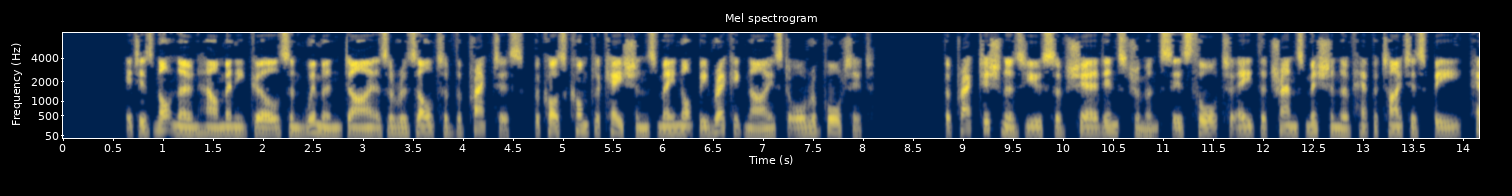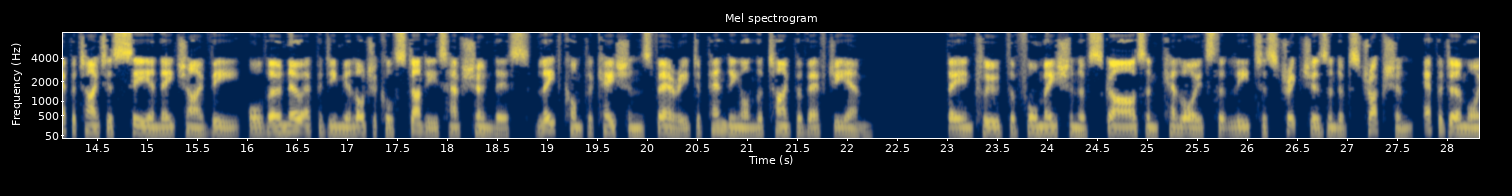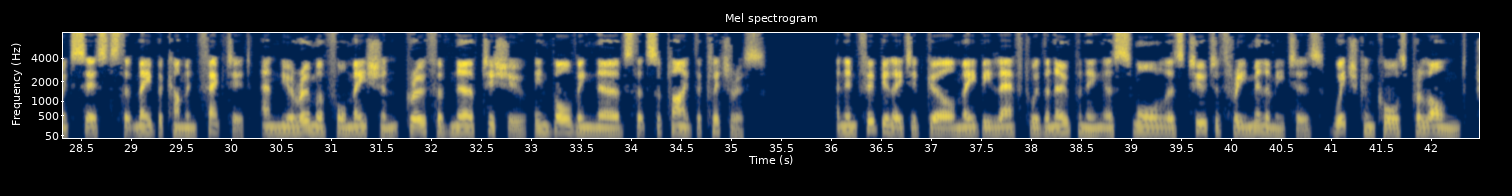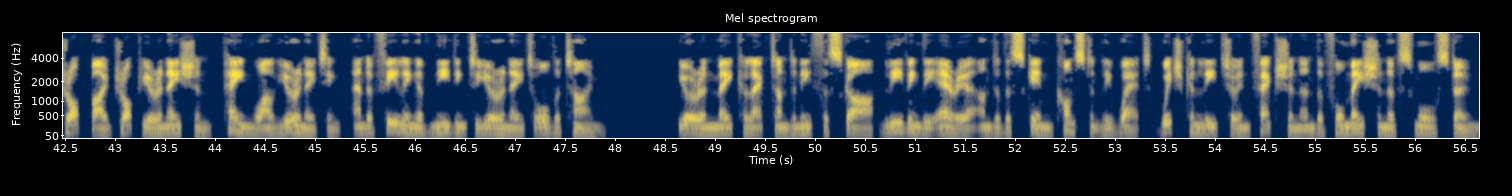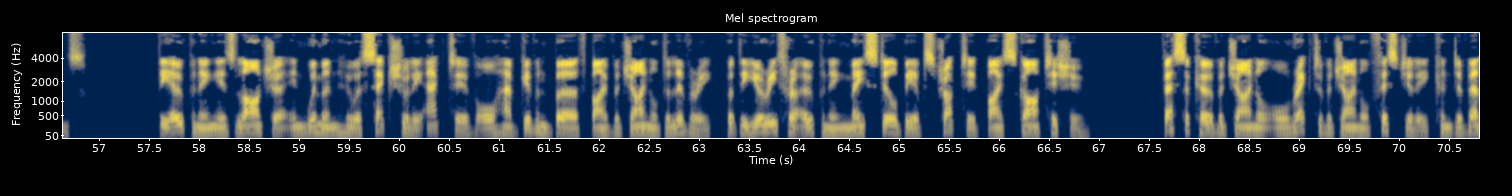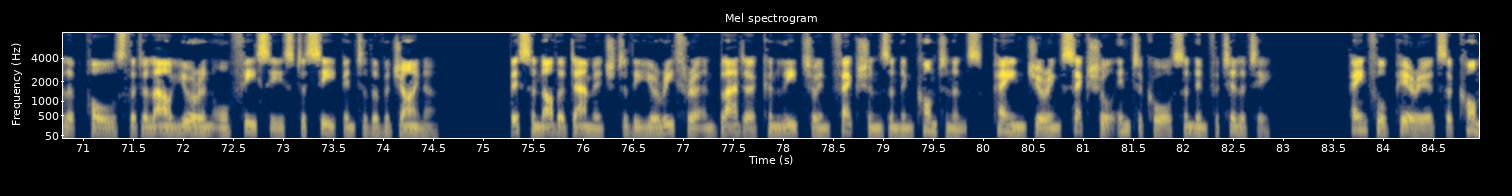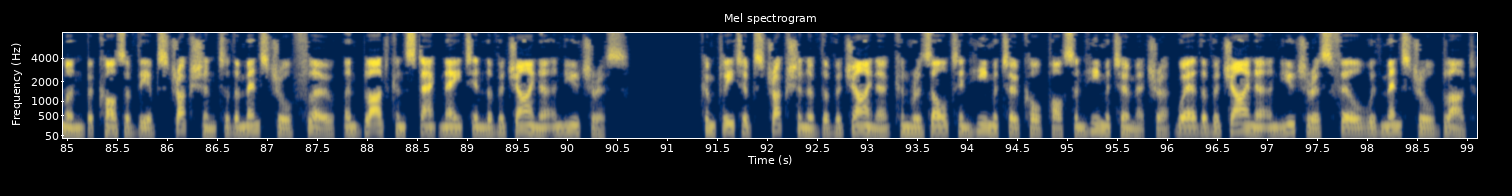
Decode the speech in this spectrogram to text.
It is not known how many girls and women die as a result of the practice, because complications may not be recognized or reported. The practitioner's use of shared instruments is thought to aid the transmission of hepatitis B, hepatitis C and HIV, although no epidemiological studies have shown this. Late complications vary depending on the type of FGM. They include the formation of scars and keloids that lead to strictures and obstruction, epidermoid cysts that may become infected, and neuroma formation, growth of nerve tissue, involving nerves that supplied the clitoris. An infibulated girl may be left with an opening as small as 2 to 3 mm, which can cause prolonged, drop-by-drop urination, pain while urinating, and a feeling of needing to urinate all the time. Urine may collect underneath the scar, leaving the area under the skin constantly wet, which can lead to infection and the formation of small stones. The opening is larger in women who are sexually active or have given birth by vaginal delivery, but the urethra opening may still be obstructed by scar tissue. Vesicovaginal or rectovaginal fistulae can develop holes that allow urine or feces to seep into the vagina. This and other damage to the urethra and bladder can lead to infections and incontinence, pain during sexual intercourse and infertility. Painful periods are common because of the obstruction to the menstrual flow, and blood can stagnate in the vagina and uterus. Complete obstruction of the vagina can result in hematocolpos and hematometra, where the vagina and uterus fill with menstrual blood.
